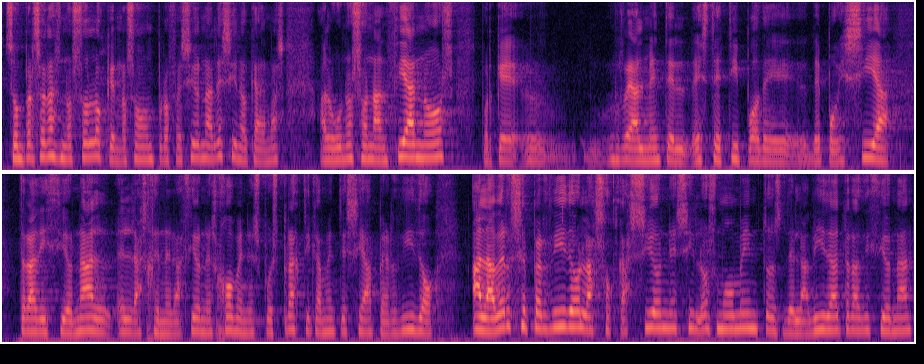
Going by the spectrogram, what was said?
son personas no solo que no son profesionales, sino que además algunos son ancianos, porque mm, realmente este tipo de, de poesía tradicional en las generaciones jóvenes pues prácticamente se ha perdido. Al haberse perdido las ocasiones y los momentos de la vida tradicional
